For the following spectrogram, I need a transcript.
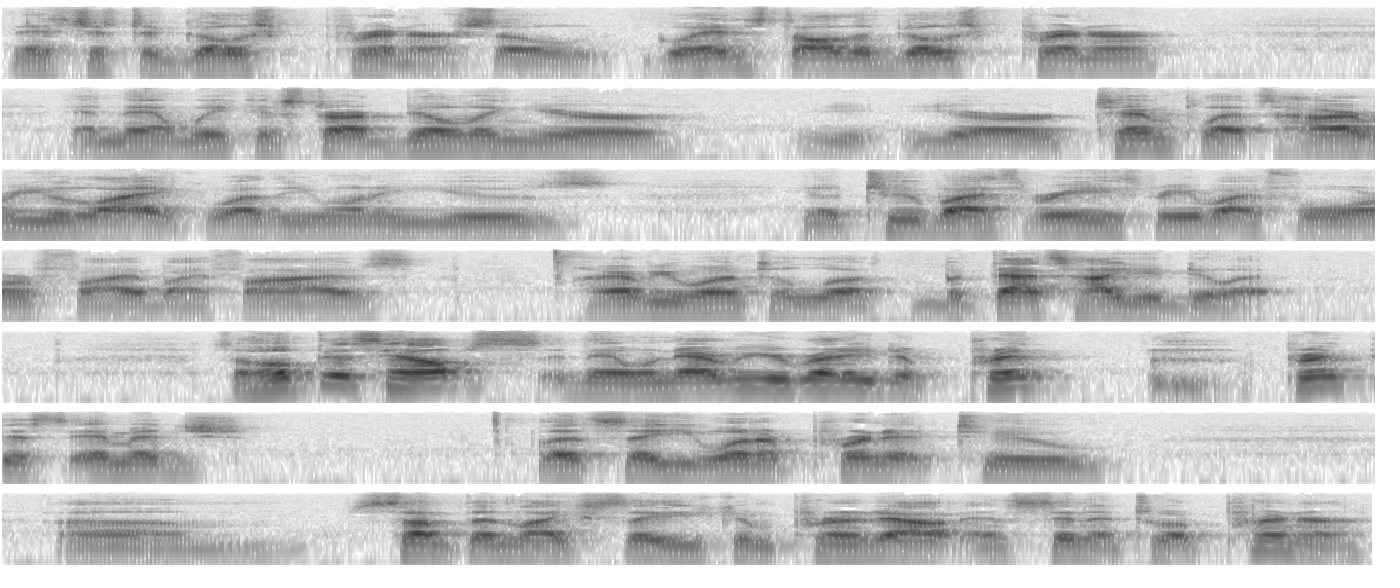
and it's just a Ghost printer. So go ahead and install the Ghost printer and then we can start building your your templates however you like. Whether you want to use you know two by three, three by four, five by fives, however you want it to look. But that's how you do it. So I hope this helps. And then whenever you're ready to print print this image, let's say you want to print it to um, something like say you can print it out and send it to a printer.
